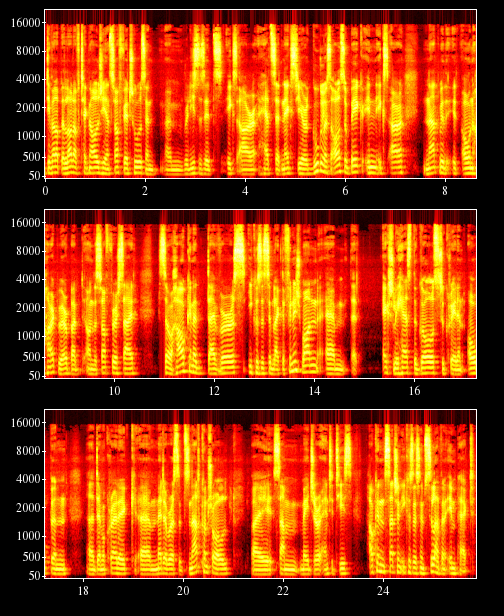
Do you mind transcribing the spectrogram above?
developed a lot of technology and software tools and um, releases its XR headset next year. Google is also big in XR, not with its own hardware, but on the software side. So, how can a diverse ecosystem like the Finnish one um, that actually has the goals to create an open, uh, democratic uh, metaverse that's not controlled by some major entities, how can such an ecosystem still have an impact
